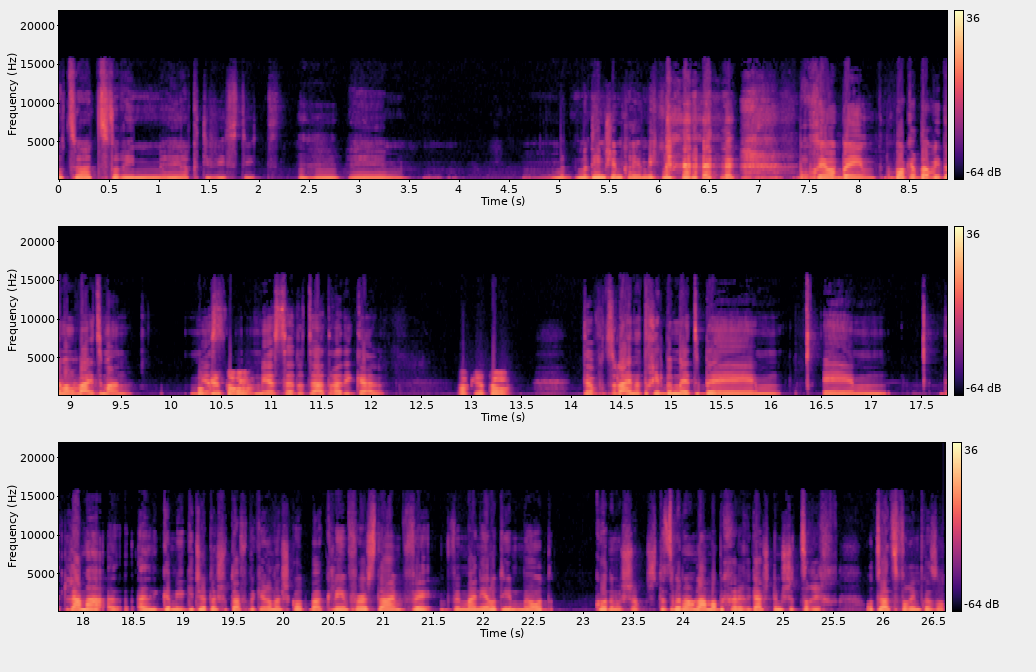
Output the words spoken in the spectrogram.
הוצאת ספרים אה, אקטיביסטית. אה, מד- מדהים שהם קיימים. ברוכים הבאים. בוקר טוב, איתמר ויצמן. בוקר מייס- טוב. מייסד הוצאת רדיקל. בוקר טוב. טוב, אז אולי נתחיל באמת ב... אמ, למה, אני גם אגיד שאתה שותף בקרן ההשקעות באקלים, first time, ו, ומעניין אותי מאוד, קודם, ש, שתסביר לנו למה בכלל הרגשתם שצריך הוצאת ספרים כזו.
